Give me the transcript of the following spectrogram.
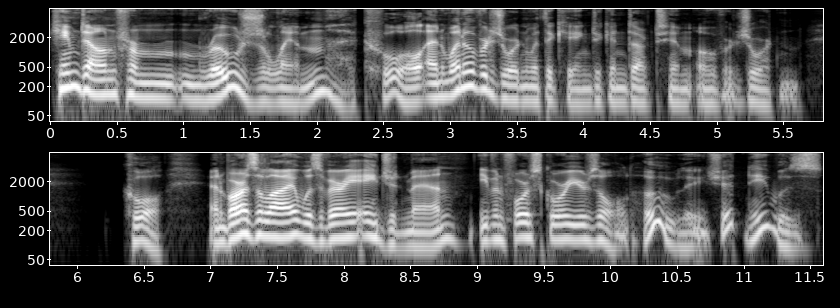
came down from Rogelim, cool, and went over Jordan with the king to conduct him over Jordan. Cool. And Barzillai was a very aged man, even fourscore years old. Holy shit, he was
